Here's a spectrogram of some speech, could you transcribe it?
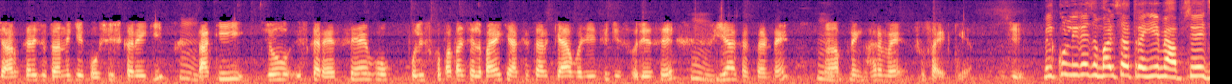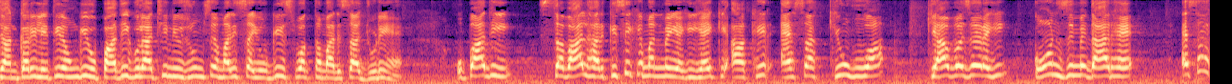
जानकारी जुटाने की कोशिश करेगी ताकि जो इसका रहस्य है वो पुलिस को पता चल पाए कि आखिरकार क्या वजह थी जिस वजह से सिया कक्कड़ ने अपने घर में सुसाइड किया। जी। बिल्कुल नीरज हमारे साथ रहिए मैं आपसे जानकारी लेती रहूँगी। उपाधि गुलाटी न्यूज़ रूम से हमारी सहयोगी इस वक्त हमारे साथ जुड़े हैं। उपाधि सवाल हर किसी के मन में यही है कि आखिर ऐसा क्यों हुआ? क्या वजह रही? कौन जिम्मेदार है? ऐसा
